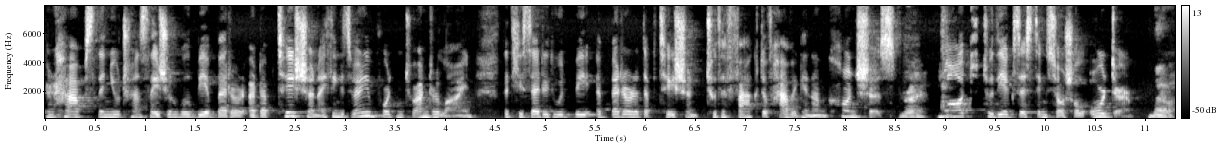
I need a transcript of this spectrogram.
perhaps the new translation will be a better adaptation, I think it's very important to underline that he said it would be a better adaptation to the fact of having an unconscious, right. not to the existing social order. No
